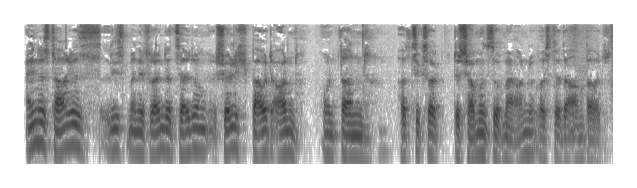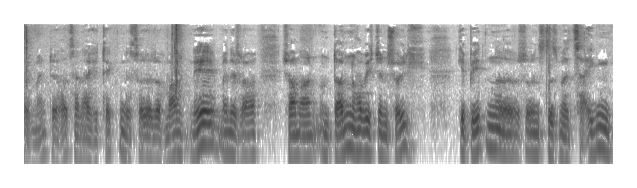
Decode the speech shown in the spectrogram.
Eines Tages liest meine Frau in der Zeitung, Schölch baut an. Und dann hat sie gesagt, das schauen wir uns doch mal an, was der da anbaut. Ich meine, der hat seinen Architekten, das soll er doch machen. Nee, meine Frau, schau mal an. Und dann habe ich den Schölch gebeten, er soll uns das mal zeigen.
